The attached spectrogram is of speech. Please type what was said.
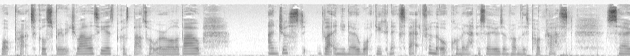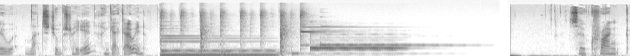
what practical spirituality is, because that's what we're all about, and just letting you know what you can expect from the upcoming episodes and from this podcast. So let's jump straight in and get going. So, crank,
